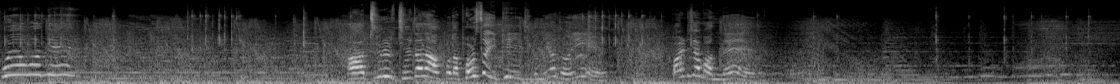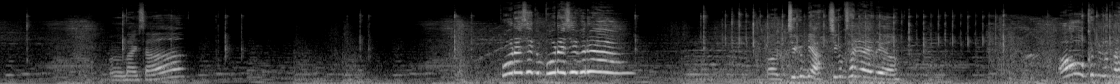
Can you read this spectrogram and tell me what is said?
보영 언니. 아, 둘, 둘 다 나왔구나. 벌써 2페이지군요, 저희. 빨리 잡았네. 어, 나이스. 보라색은 보라색으로! 어, 지금이야. 지금 살려야 돼요. 아우, 큰일 났다.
